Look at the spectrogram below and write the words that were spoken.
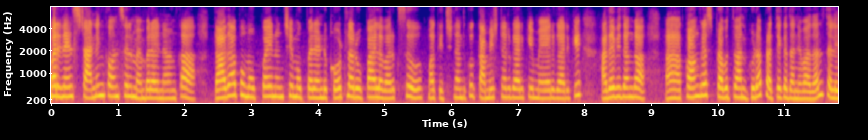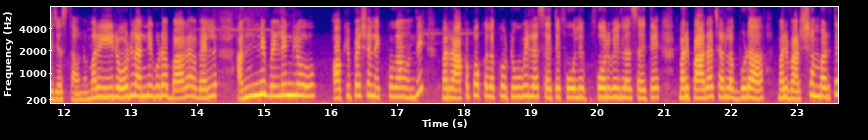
మరి నేను స్టాండింగ్ కౌన్సిల్ మెంబర్ అయినాక దాదాపు ముప్పై నుంచి ముప్పై రెండు కోట్ల రూపాయల వర్క్స్ మాకు ఇచ్చినందుకు కమిషనర్ గారికి మేయర్ గారికి అదేవిధంగా కాంగ్రెస్ ప్రభుత్వానికి కూడా ప్రత్యేక ధన్యవాదాలు తెలియజేస్తా ఉన్నాం. మరి ఈ రోడ్లు అన్నీ కూడా బాగా వెల్ అన్ని బిల్డింగ్లు ఆక్యుపేషన్ ఎక్కువగా ఉంది. మరి రాకపోకలకు టూ వీలర్స్ అయితే ఫోర్ ఫోర్ వీలర్స్ అయితే మరి పాదాచారులకు కూడా మరి వర్షం పడితే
